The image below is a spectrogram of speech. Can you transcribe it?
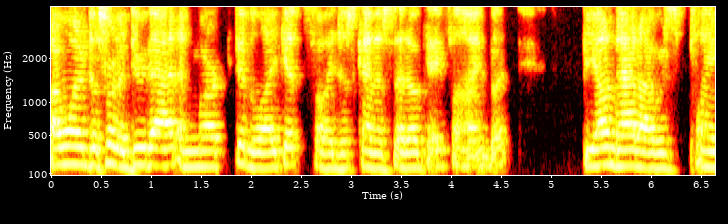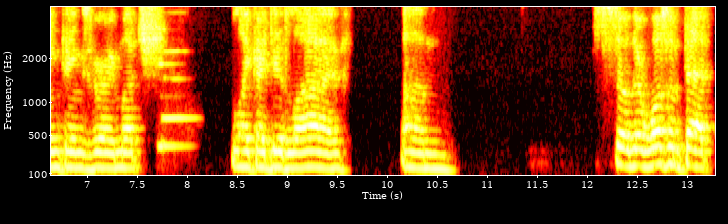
I wanted to sort of do that, and Mark didn't like it, so I just kind of said, okay, fine. But beyond that, I was playing things very much like I did live. Um, so there wasn't that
